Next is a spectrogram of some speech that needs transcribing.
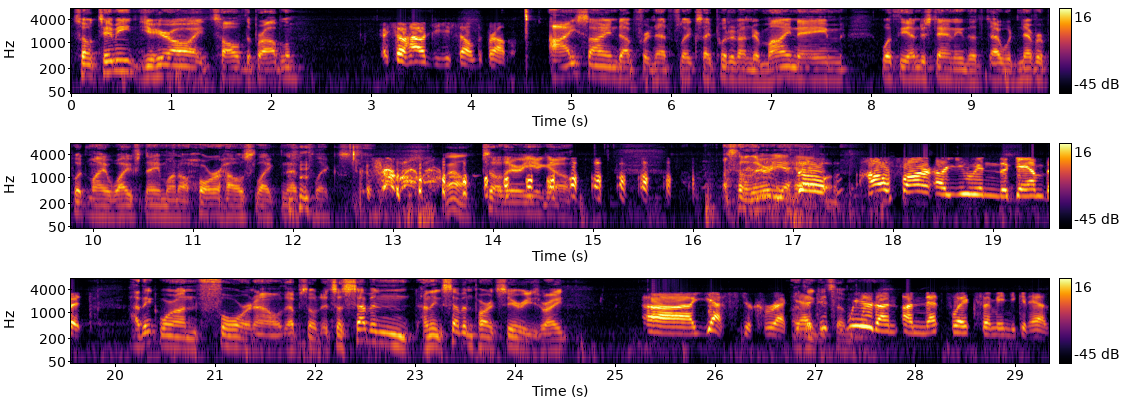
So, Timmy, did you hear how I solved the problem? So how did you solve the problem? I signed up for Netflix. I put it under my name with the understanding that I would never put my wife's name on a whorehouse like Netflix. Well, so there you go. So there you have So it. how far are you in the gambit? I think we're on four now. The episode. It's a seven. I think seven part series, right? Uh, yes, you're correct. I Yeah, think it's, it's seven weird on, on Netflix. I mean, you can have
